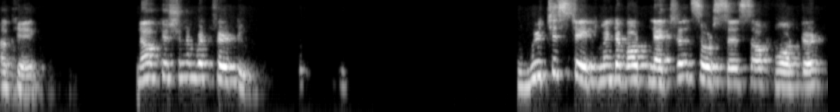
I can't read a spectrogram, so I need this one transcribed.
Okay. Now question number 30. Which statement about natural sources of water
